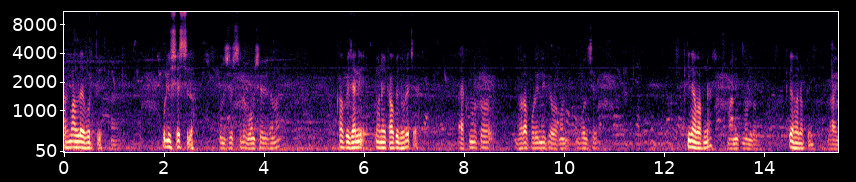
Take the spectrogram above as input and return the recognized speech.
আর মালদায় ভর্তি? হ্যাঁ। পুলিশ এসেছিল? পুলিশ এসেছিল বংশের থানা। কাউকে জানি মানে কাউকে ধরেছে? এখনও তো ধরা পড়েনি কেউ এখন বলছে। কী নাম আপনার? মানিক মণ্ডল। কে হন আপনি? ভাই।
